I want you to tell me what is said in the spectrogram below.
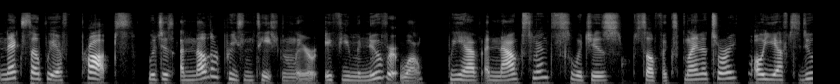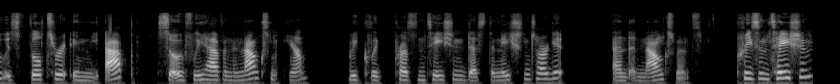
Next up, we have props, which is another presentation layer if you maneuver it well. We have announcements, which is self-explanatory. All you have to do is filter it in the app. So if we have an announcement here, we click presentation destination target and announcements. Presentation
